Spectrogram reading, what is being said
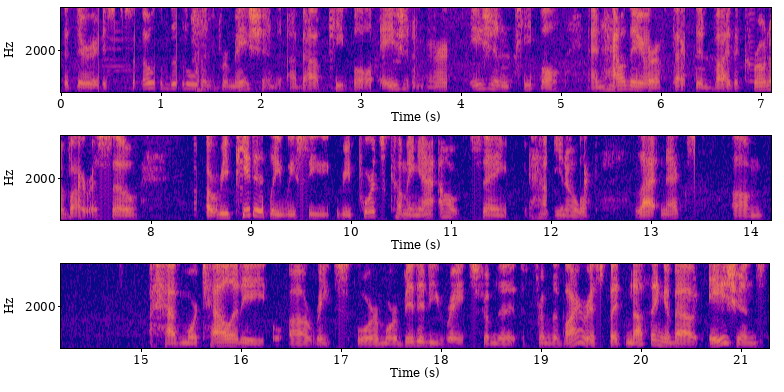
that there is so little information about people, Asian American, Asian people, and how they are affected by the coronavirus. So, uh, repeatedly, we see reports coming out saying, how, you know, Latinx um, have mortality uh, rates or morbidity rates from the from the virus, but nothing about Asians,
